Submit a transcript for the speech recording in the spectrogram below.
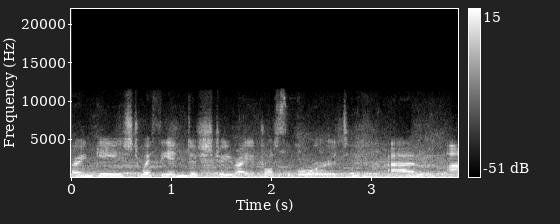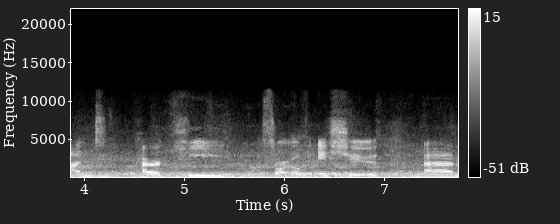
are engaged with the industry right across the board. Um, and our key sort of issue um,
